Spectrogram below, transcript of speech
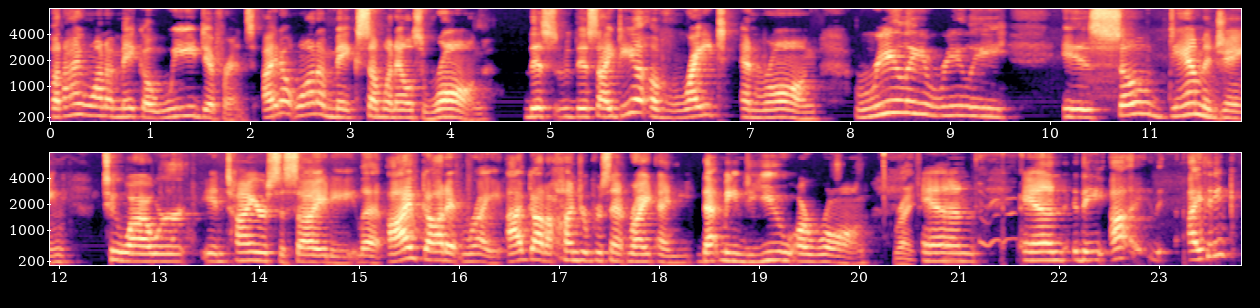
but I want to make a we difference. I don't want to make someone else wrong. This this idea of right and wrong really, really is so damaging to our entire society that I've got it right. I've got 100% right and that means you are wrong. Right. And and the I, I think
